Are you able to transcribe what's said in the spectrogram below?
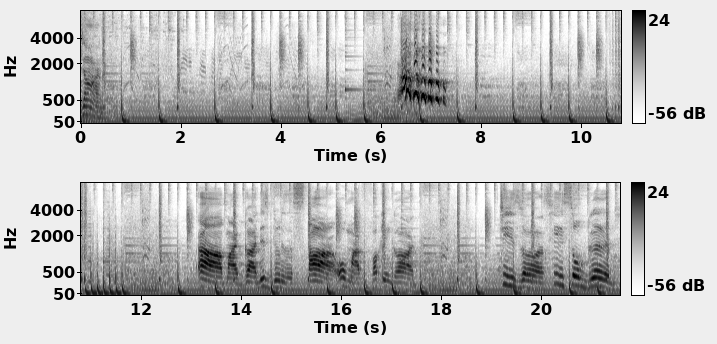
Vision. Oh my god, this dude is a star. Oh my fucking god. Jesus, he is so good.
